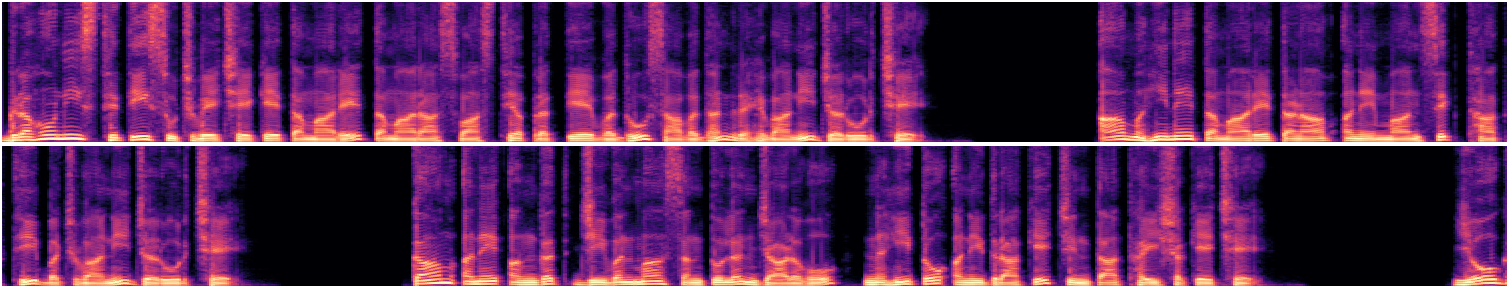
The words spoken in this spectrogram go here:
ગ્રહોની સ્થિતિ સૂચવે છે કે તમારે તમારા સ્વાસ્થ્ય પ્રત્યે વધુ સાવધાન રહેવાની જરૂર છે. આ મહિને તમારે તણાવ અને માનસિક થાકથી બચવાની જરૂર છે. કામ અને અંગત જીવનમાં સંતુલન જાળવો, નહીં તો અનિદ્રા કે ચિંતા થઈ શકે છે. યોગ,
